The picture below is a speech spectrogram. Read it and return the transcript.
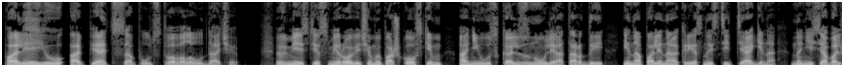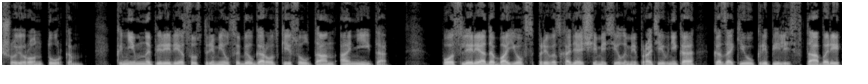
Полею опять сопутствовала удача. Вместе с Мировичем и Пашковским они ускользнули от Орды и напали на окрестности Тягина, нанеся большой урон туркам. К ним на перерез устремился белгородский султан Анита. После ряда боев с превосходящими силами противника казаки укрепились в таборе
